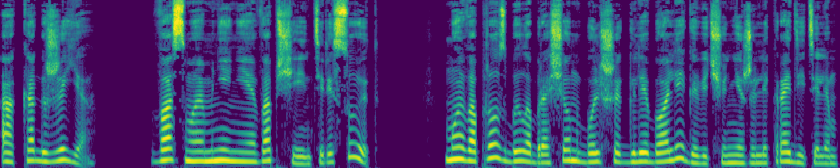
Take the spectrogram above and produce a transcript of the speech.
А как же я? Вас мое мнение вообще интересует? Мой вопрос был обращен больше к Глебу Олеговичу, нежели к родителям,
